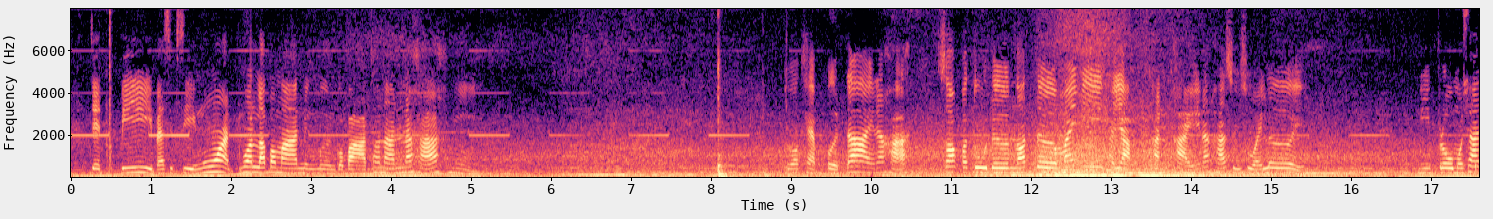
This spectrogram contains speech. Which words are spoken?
77 ปี 84 งวด งวดละประมาณ 10,000 กว่าบาทเท่านั้นนะคะ นี่ตัวแคปเปิดได้นะคะ ซอกประตูเดิมน็อตเดิมไม่มีขยับขันไขนะคะ สวย ๆ เลย โปรโมชั่น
